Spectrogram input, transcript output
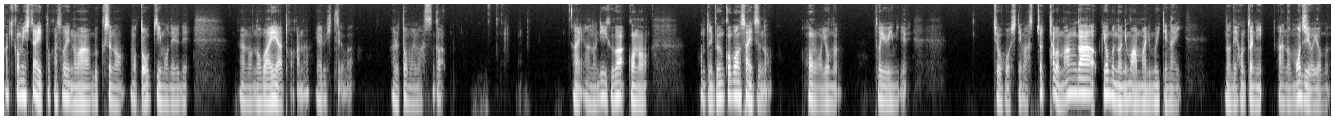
書き込みしたいとかそういうのは、ブックスのもっと大きいモデルで、あの、ノバエアとかかな？やる必要があると思いますが、はい、あの、リーフは、この、本当に文庫本サイズの本を読むという意味で、重宝しています。ちょ多分漫画読むのにもあんまり向いてないので、本当に、あの、文字を読む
